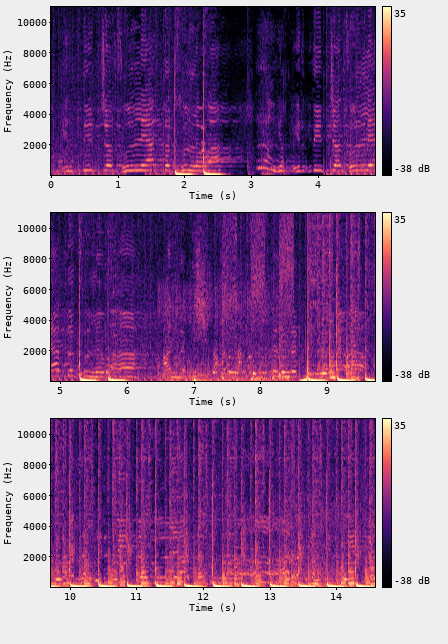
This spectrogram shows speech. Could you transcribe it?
फिरतीच्या झुल्यात झुलवा राया फिरतीच्या झुल्यात झुलवा अन्न इष्टाचा कुलकंद खुलवा मला फिरतीच्या झुल्यात झुलवा राया फिरतीच्या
